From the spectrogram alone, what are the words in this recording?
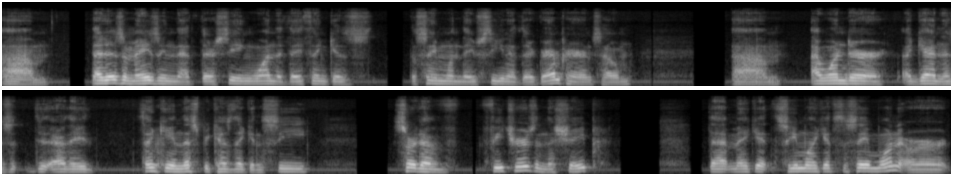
um, that is amazing that they're seeing one that they think is the same one they've seen at their grandparents' home. Um, I wonder again, is are they thinking this because they can see sort of features in the shape that make it seem like it's the same one, or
